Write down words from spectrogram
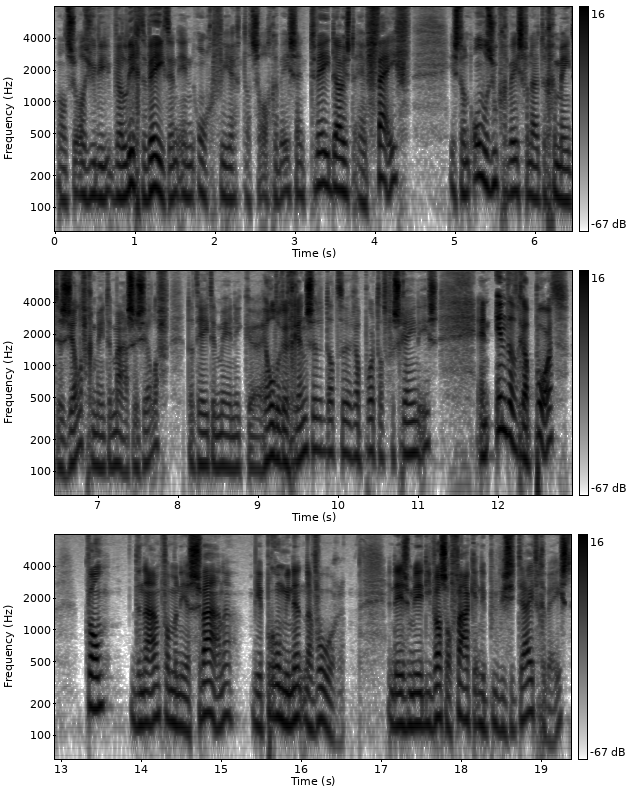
Want zoals jullie wellicht weten, in ongeveer, dat zal geweest zijn, 2005 is er een onderzoek geweest vanuit de gemeente zelf, gemeente Maasen zelf. Dat heette, meen ik, uh, Heldere Grenzen, dat uh, rapport dat verschenen is. En in dat rapport kwam de naam van meneer Zwanen weer prominent naar voren. En deze meneer die was al vaak in de publiciteit geweest.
